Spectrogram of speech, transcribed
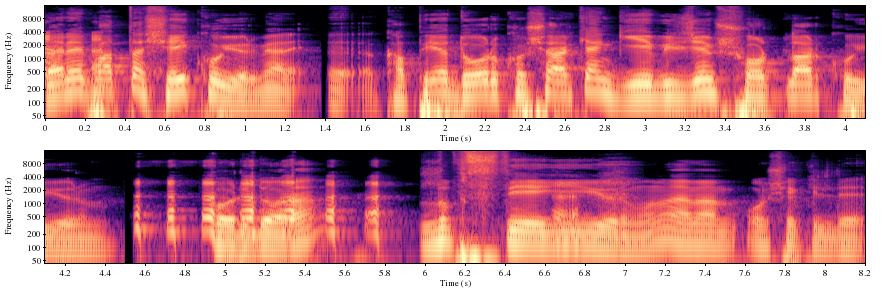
ben hep hatta şey koyuyorum yani e, kapıya doğru koşarken giyebileceğim şortlar koyuyorum koridora. Lıps diye giyiyorum onu hemen o şekilde.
